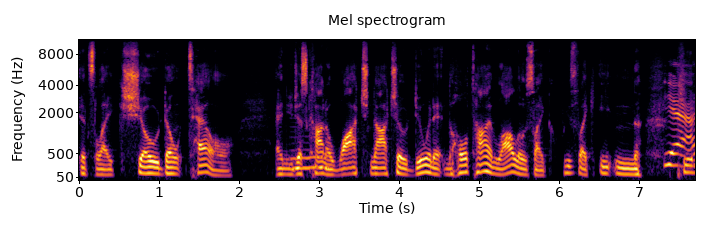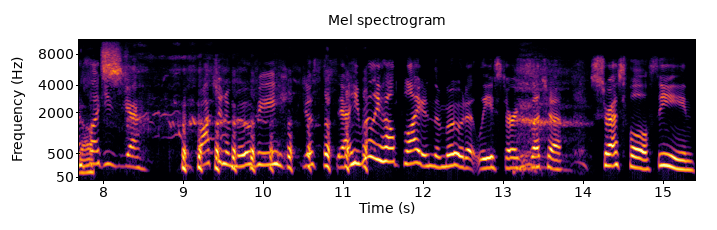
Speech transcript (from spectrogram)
it's like show don't tell. And you just kind of mm. watch Nacho doing it. And the whole time Lalo's like he's like eating Yeah, peanuts. it's like he's yeah watching a movie. Just yeah, he really helped lighten the mood at least during such a stressful scene.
